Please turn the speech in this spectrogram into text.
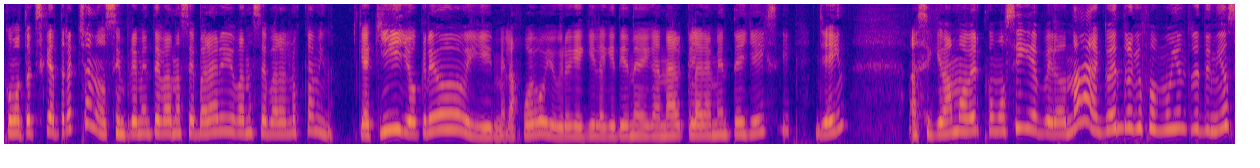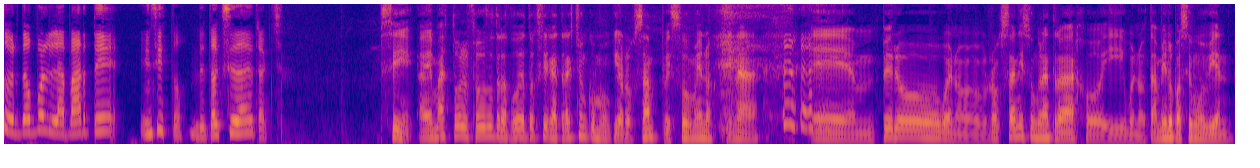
como Toxic Attraction o simplemente van a separar y van a separar los caminos? Que aquí yo creo, y me la juego, yo creo que aquí la que tiene que ganar claramente es Jane. Así que vamos a ver cómo sigue, pero nada, encuentro que fue muy entretenido, sobre todo por la parte, insisto, de Toxic Attraction. Sí, además todo el feudo trató de Toxic Attraction como que Roxanne pesó menos que nada. Em, pero bueno, Roxanne hizo un gran trabajo y bueno, también lo pasé muy bien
